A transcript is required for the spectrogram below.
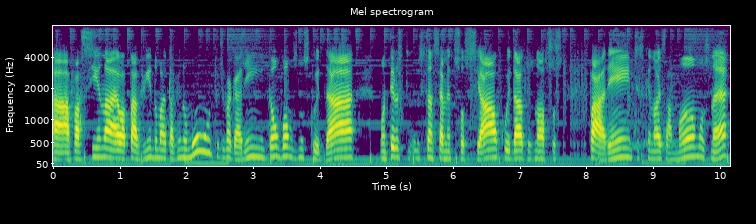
A vacina ela tá vindo, mas tá vindo muito devagarinho. Então vamos nos cuidar, manter o distanciamento social, cuidar dos nossos parentes que nós amamos, né?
